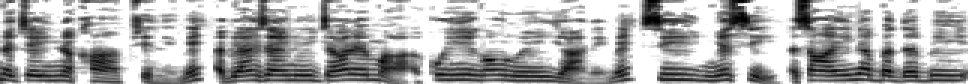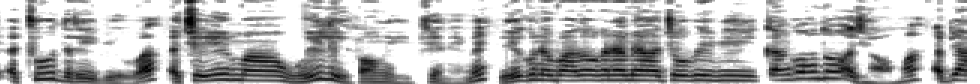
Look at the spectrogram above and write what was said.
နှစ်ကြိမ်နှစ်ခါဖြစ်နေမယ်အပြိုင်ဆိုင်တွေကြားထဲမှာအခွင့်အရေးကောင်းတွေရနိုင်မယ်စီမျက်စိအစာအိမ်နဲ့ပတ်သက်ပြီးအထူးသတိပြုပါအခြေအေးမှာဝေးလေကောင်းတွေဖြစ်နေမယ်လေးခုနှစ်ပါသောကဏ္ဍများအချိုးပေးပြီးကံကောင်းသောအရာမှာအပြာ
